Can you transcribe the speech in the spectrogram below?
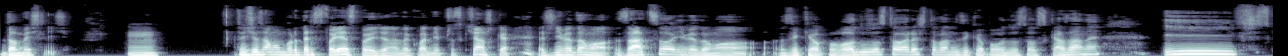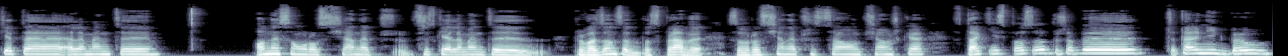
domyślić. Mm. W sensie samo morderstwo jest powiedziane dokładnie przez książkę, lecz nie wiadomo za co, nie wiadomo z jakiego powodu został aresztowany, z jakiego powodu został skazany i wszystkie te elementy one są rozsiane, wszystkie elementy prowadzące do sprawy są rozsiane przez całą książkę w taki sposób, żeby czytelnik był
